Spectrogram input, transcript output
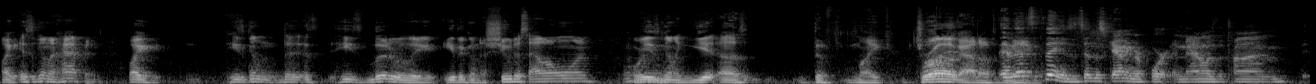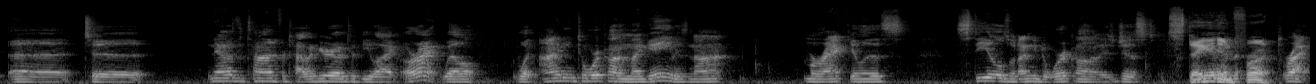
like it's gonna happen. Like he's gonna. He's literally either gonna shoot us out on one, or he's gonna get us the like drug Well, out of. And that's the thing is it's in the scouting report, and now is the time uh, to now is the time for Tyler Herro to be like, all right, well, what I need to work on in my game is not miraculous steals. What I need to work on is just Staying in front. right,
